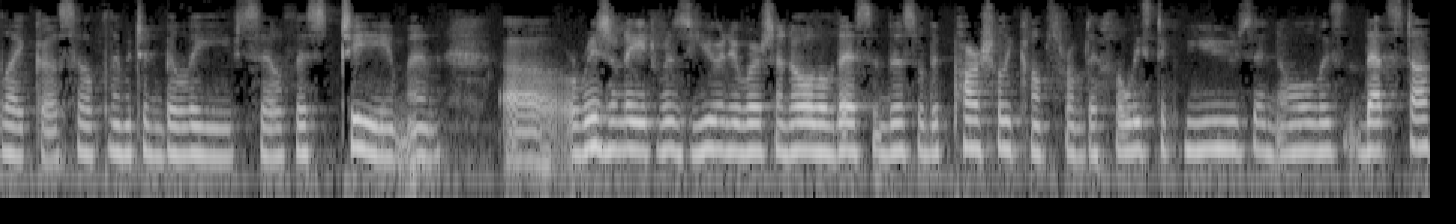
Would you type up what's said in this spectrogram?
like uh, self-limiting beliefs, self-esteem, and uh, resonate with universe and all of this and this. So that partially comes from the holistic views and all this that stuff,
